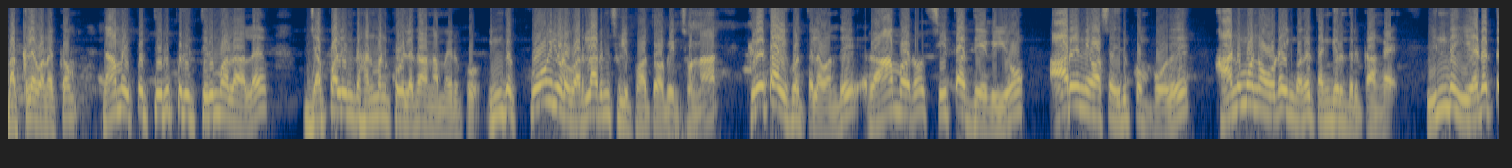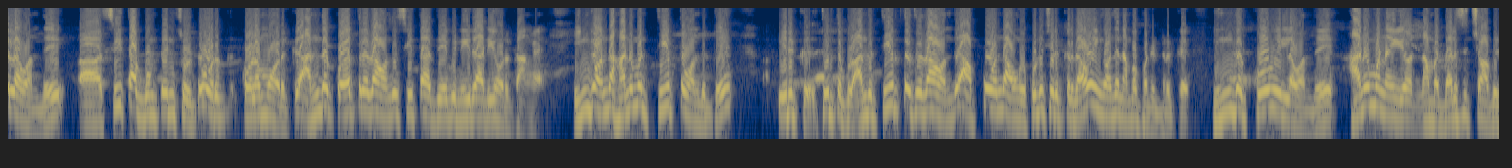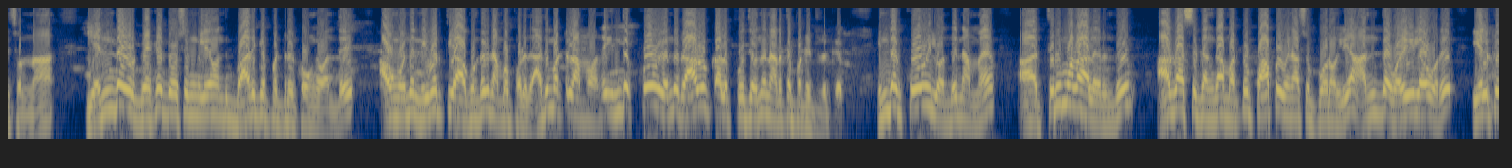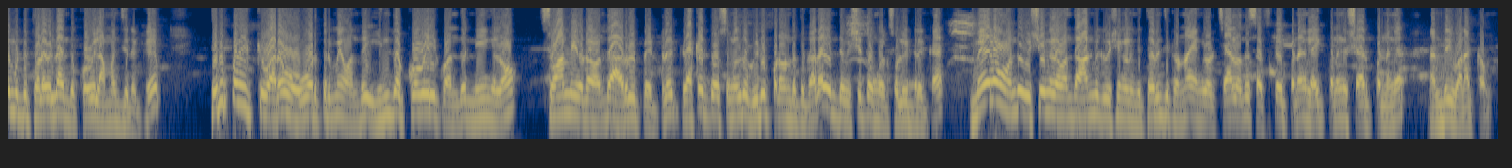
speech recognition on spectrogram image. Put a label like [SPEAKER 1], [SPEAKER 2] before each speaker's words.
[SPEAKER 1] மக்களை வணக்கம். நாம இப்ப திருப்பதி திருமலால ஜப்பால் இந்த ஹனுமன் கோயில தான் நம்ம இருக்கோம். இந்த கோயிலோட வரலாறுன்னு சொல்லி பார்த்தோம் அப்படின்னு சொன்னா கிரேட்டா யுகத்துல வந்து ராமரும் சீதா தேவியும் ஆரண்யவாசம் இருக்கும் போது ஹனுமனோட இங்க வந்து தங்கியிருந்திருக்காங்க. இந்த இடத்துல வந்து ஆஹ், சீதா கும்டன்னு சொல்லிட்டு ஒரு குளமும் இருக்கு. அந்த குளத்துல தான் வந்து சீதா தேவி நீராடியும் இருக்காங்க. இங்க வந்து ஹனுமன் தீர்த்தம் வந்துட்டு இருக்கு தீர்த்தக்குழு அந்த தீர்த்தத்தை தான் வந்து அப்போ வந்து அவங்க குடிச்சிருக்கிறதாவும் இங்க வந்து நம்பப்பட்டு இருக்கு இந்த கோவில்ல வந்து ஹனுமனையோ நம்ம தரிசிச்சோம் அப்படின்னு சொன்னா எந்த ஒரு கிரக தோஷங்களையும் வந்து பாதிக்கப்பட்டிருக்கவங்க வந்து அவங்க வந்து நிவர்த்தி ஆகுன்றது நம்பப்படுது. அது மட்டும் இல்லாம வந்து இந்த கோவில் வந்து ராகு கால பூஜை வந்து நடத்தப்பட்டு இருக்கு இந்த கோவில் வந்து நம்ம திருமலால இருந்து ஆகாச கங்கா மற்றும் பாப்ப விநாசம் போறோம் இல்லையா? அந்த வழியில ஒரு ஏழு கிலோமீட்டர் தொலைவில் இந்த கோவில் அமைஞ்சிருக்கு. திருப்பதிக்கு வர ஒவ்வொருத்தருமே வந்து இந்த கோவிலுக்கு வந்து நீங்களும் சுவாமியோட வந்து அருள் பெற்று கிரக தோஷங்கள் வந்து விடுபடணுன்றதுக்காக இந்த விஷயத்தை உங்களுக்கு சொல்லிட்டு இருக்கேன். மேலும் வந்து விஷயங்களை வந்து ஆன்மீக விஷயங்கள் நீங்க தெரிஞ்சுக்கணும்னா எங்களோட சேனல் வந்து சப்ஸ்கிரைப் பண்ணுங்க லைக் பண்ணுங்க ஷேர் பண்ணுங்க. நன்றி வணக்கம்.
